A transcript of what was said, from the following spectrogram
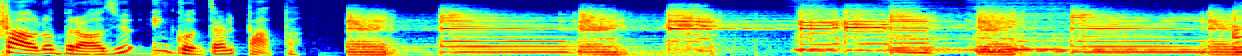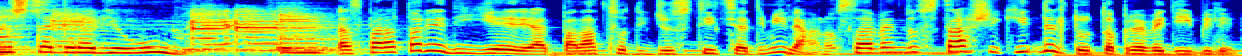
Paolo Brosio incontra il Papa. Hashtag Radio 1 la sparatoria di ieri al Palazzo di Giustizia di Milano sta avendo strascichi del tutto prevedibili.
